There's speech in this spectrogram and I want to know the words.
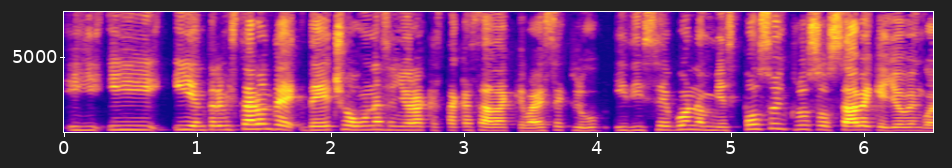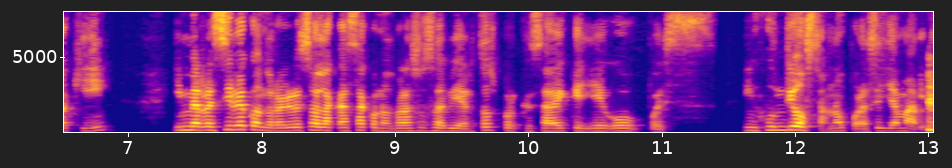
y, entrevistaron de, hecho a una señora que está casada que va a ese club y dice, bueno, mi esposo incluso sabe que yo vengo aquí y me recibe cuando regreso a la casa con los brazos abiertos porque sabe que llego pues injundiosa, ¿no? Por así llamarlo.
